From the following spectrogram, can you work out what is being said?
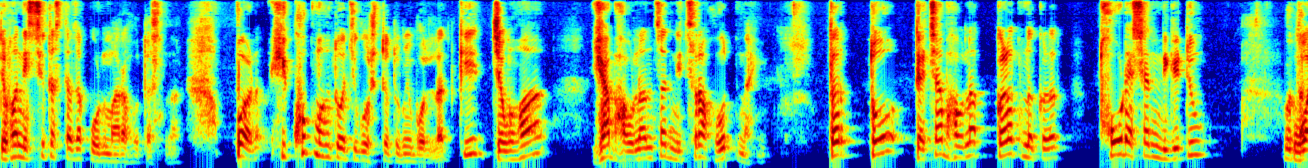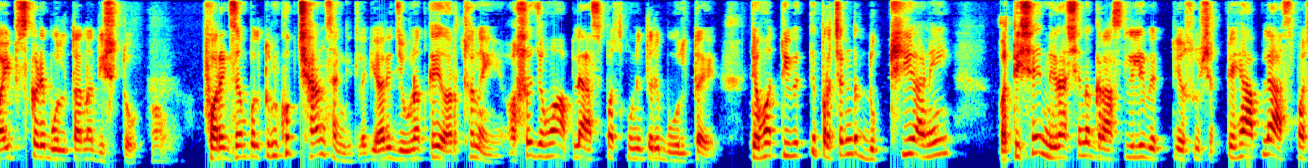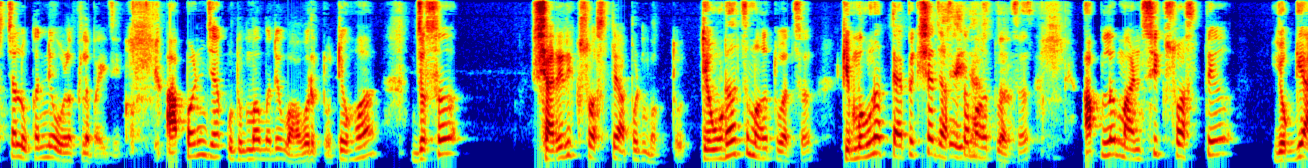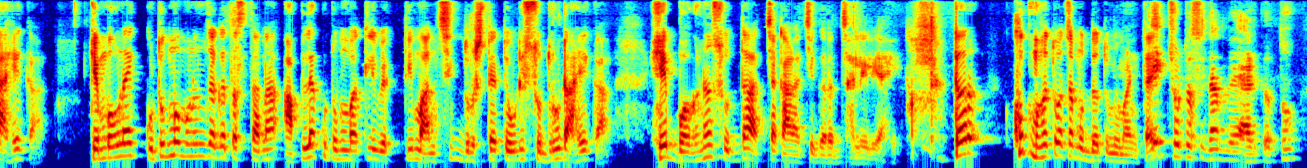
तेव्हा निश्चितच त्याचा कोंडमारा होत असणार पण ही खूप महत्वाची गोष्ट तुम्ही बोललात की जेव्हा ह्या भावनांचा निचरा होत नाही तर तो त्याच्या भावना कळत न कळत थोड्याशा निगेटिव्ह होतात. वाईब्सकडे बोलताना दिसतो हो. फॉर एक्झाम्पल तुम्ही खूप छान सांगितलं की अरे जीवनात काही अर्थ नाही असं जेव्हा आपल्या आसपास कोणीतरी बोलतंय तेव्हा ती व्यक्ती प्रचंड दुःखी आणि अतिशय निराशेनं ग्रासलेली व्यक्ती असू शकते हे आपल्या आसपासच्या लोकांनी ओळखलं पाहिजे. आपण ज्या कुटुंबामध्ये वावरतो तेव्हा जसं शारीरिक स्वास्थ्य आपण बघतो तेवढंच महत्वाचं किंबहुना त्यापेक्षा जास्त. महत्वाचं आपलं मानसिक स्वास्थ्य योग्य आहे का? किंबहुना एक कुटुंब म्हणून जगत असताना आपल्या कुटुंबातली व्यक्ती मानसिक दृष्ट्या तेवढी सुदृढ आहे का हे बघणं सुद्धा आजच्या काळाची गरज झालेली आहे. तर खूप महत्त्वाचा मुद्दा तुम्ही मांडताय एक छोटस ऍड करतो.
